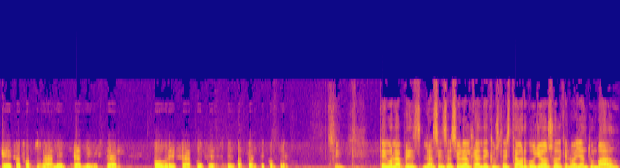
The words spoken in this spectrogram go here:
que desafortunadamente administrar pobreza pues es, es bastante complejo. Sí. Tengo la, la sensación, alcalde, que usted está orgulloso de que lo hayan tumbado.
